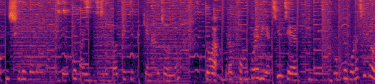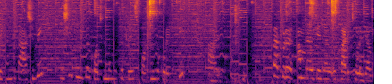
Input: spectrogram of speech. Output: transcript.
অফিস ছিল বলে বেরোতে পারিনি বার্থডে গিফট কেনার জন্য। তো আমরা ফোন করে দিয়েছি যে বোনকে বলেছি যে ওইখান থেকে আসবি, এসে কিন্তু পছন্দ মতো ড্রেস পছন্দ করে নিবি। আর তারপরে আমরা যে যার বাড়ি চলে যাব।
